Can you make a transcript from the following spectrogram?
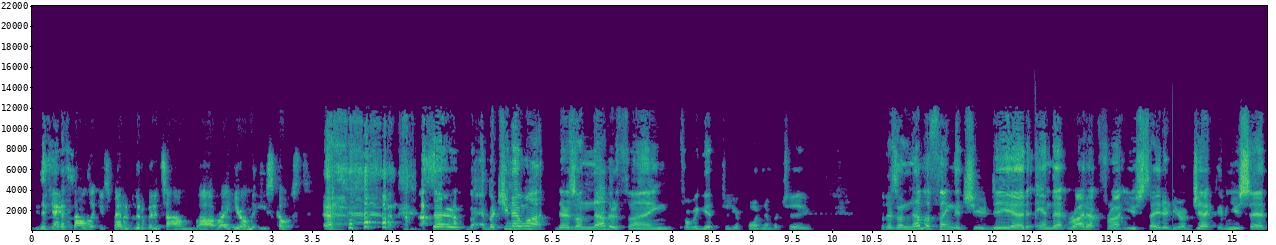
yeah, it sounds like you spent a little bit of time uh, right here on the East Coast. so, but, but you know what? There's another thing before we get to your point number two but there's another thing that you did, and that right up front, you stated your objective, and you said,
